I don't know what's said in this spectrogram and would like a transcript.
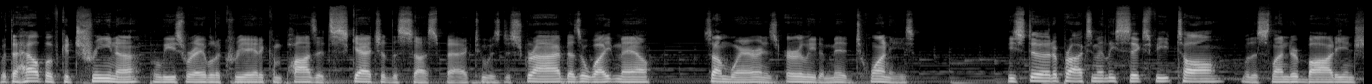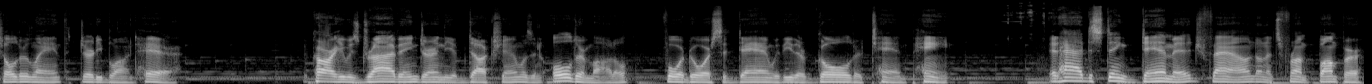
With the help of Katrina, police were able to create a composite sketch of the suspect, who was described as a white male, somewhere in his early to mid 20s. He stood approximately 6 feet tall, with a slender body and shoulder length, dirty blonde hair. The car he was driving during the abduction was an older model, four door sedan with either gold or tan paint. It had distinct damage found on its front bumper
